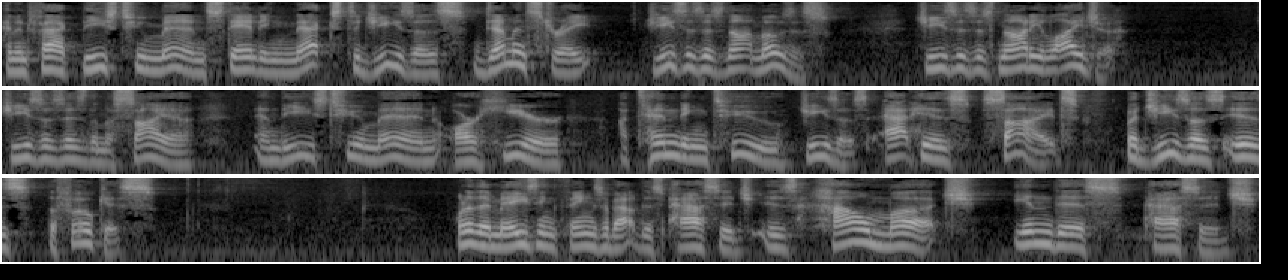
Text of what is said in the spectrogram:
And in fact, these two men standing next to Jesus demonstrate Jesus is not Moses. Jesus is not Elijah. Jesus is the Messiah. And these two men are here attending to Jesus at his sides, but Jesus is the focus. One of the amazing things about this passage is how much in this passage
